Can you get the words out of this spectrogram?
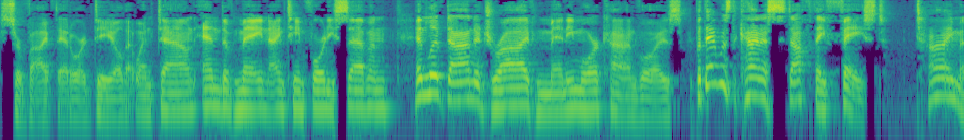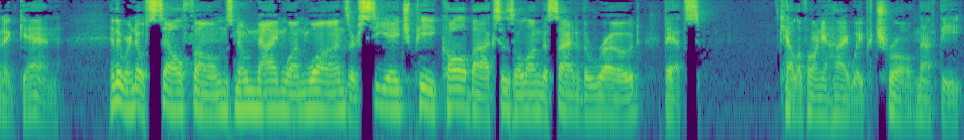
survived that ordeal that went down end of May 1947 and lived on to drive many more convoys. But that was the kind of stuff they faced time and again. And there were no cell phones, no 911s or CHP call boxes along the side of the road. That's California Highway Patrol, not the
